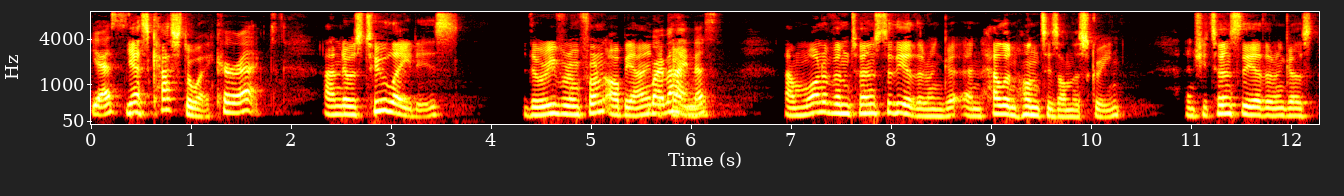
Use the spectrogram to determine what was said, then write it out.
Yes? yes, Castaway, Correct. And there was two ladies. They were either in front or behind. Right behind remember. us. And one of them turns to the other, and, go, and Helen Hunt is on the screen. And she turns to the other and goes,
